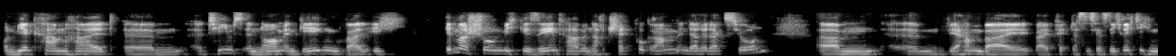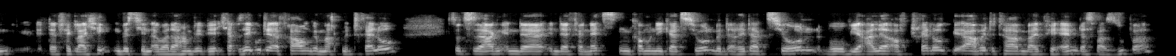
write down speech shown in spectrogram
Und mir kam halt ähm, Teams enorm entgegen, weil ich immer schon mich gesehnt habe nach Chatprogrammen in der Redaktion. Ähm, ähm, wir haben bei, bei, das ist jetzt nicht richtig, der Vergleich hinkt ein bisschen, aber da haben wir, ich habe sehr gute Erfahrungen gemacht mit Trello sozusagen in der, in der vernetzten Kommunikation mit der Redaktion, wo wir alle auf Trello gearbeitet haben bei PM. Das war super.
